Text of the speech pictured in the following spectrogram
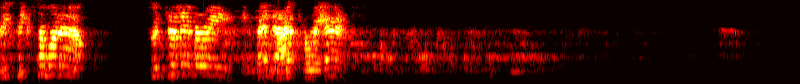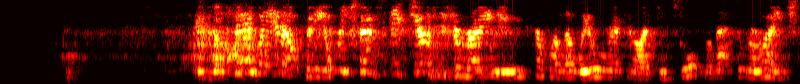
He picked someone out. Good delivery. Defender had to react. A fair way out, but he always fancied his chances from range. He is someone that we all recognise can score from that sort of range.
